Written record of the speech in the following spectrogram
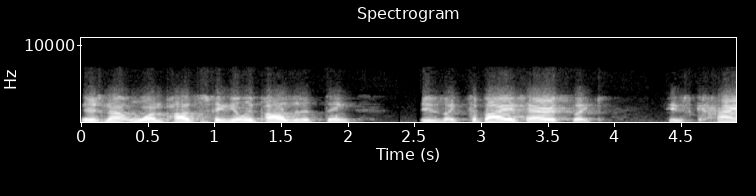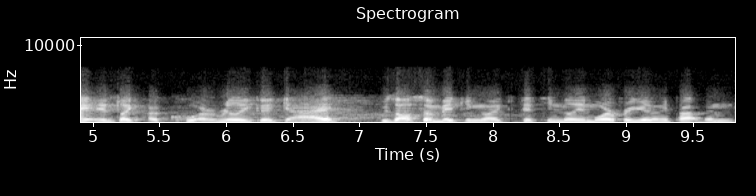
There's not one positive thing. The only positive thing is like Tobias Harris, like is kind is like a, co- a really good guy who's also making like 15 million more per year than he pro- than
